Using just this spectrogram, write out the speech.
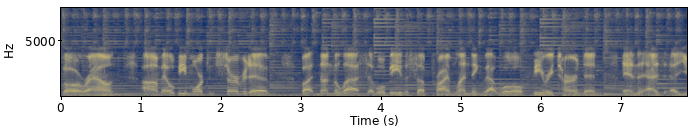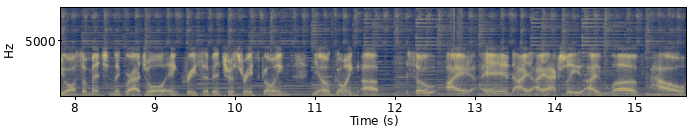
go around, um, it will be more conservative but nonetheless, it will be the subprime lending that will be returned. And, and as uh, you also mentioned, the gradual increase of interest rates going, you know, going up. So I and I, I actually I love how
